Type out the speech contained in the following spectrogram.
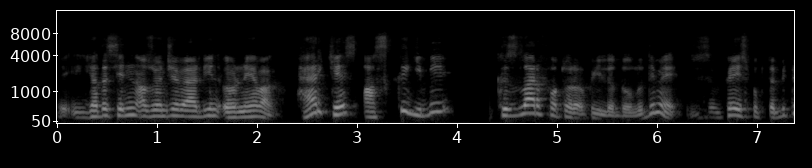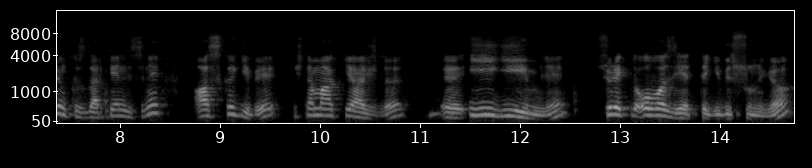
ya da senin az önce verdiğin örneğe bak. Herkes askı gibi kızlar fotoğrafıyla dolu değil mi? Facebook'ta bütün kızlar kendisini askı gibi, işte makyajlı, e, iyi giyimli, sürekli o vaziyette gibi sunuyor.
